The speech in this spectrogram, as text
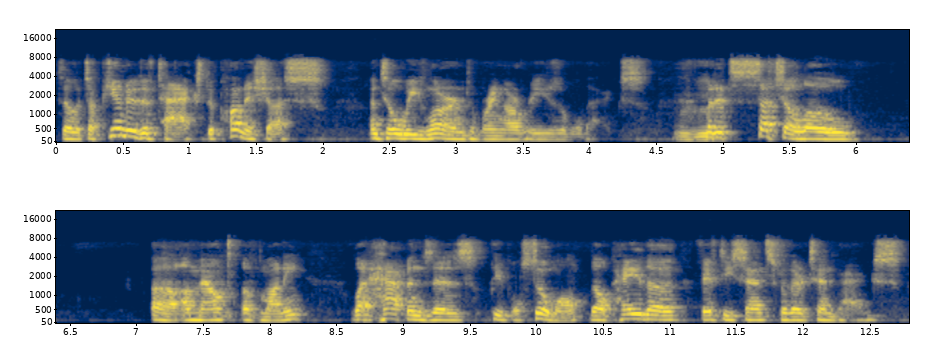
So it's a punitive tax to punish us until we learn to bring our reusable bags. Mm-hmm. But it's such a low uh, amount of money. What happens is people still won't. They'll pay the 50 cents for their 10 bags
